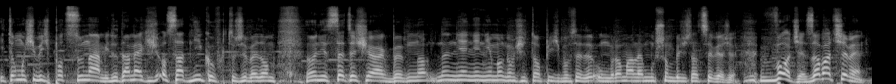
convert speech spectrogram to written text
i to musi być pod tsunami. Dodamy jakichś osadników, którzy będą, no niestety się jakby, no, no nie, nie, nie mogą się topić, bo wtedy umrą, ale muszą być tacy, wiecie, w wodzie. Zobaczymy.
